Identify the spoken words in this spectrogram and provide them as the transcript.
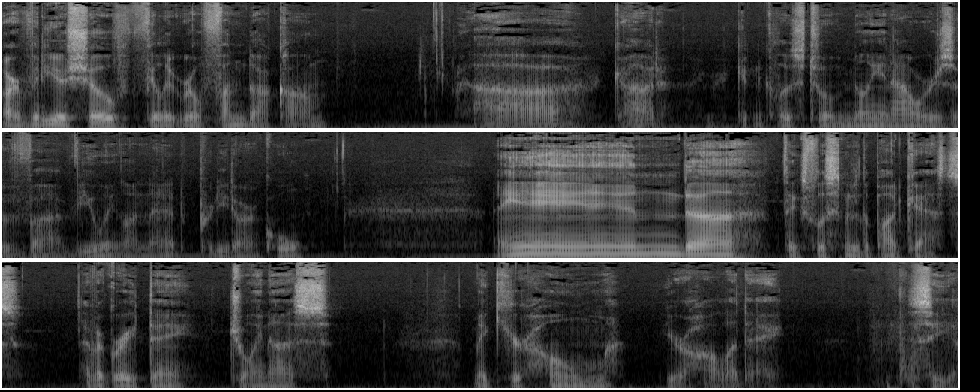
Our video show, FeelItRealFun.com. Uh, God, we're getting close to a million hours of uh, viewing on that. Pretty darn cool. And uh, thanks for listening to the podcasts. Have a great day. Join us. Make your home your holiday. See ya.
